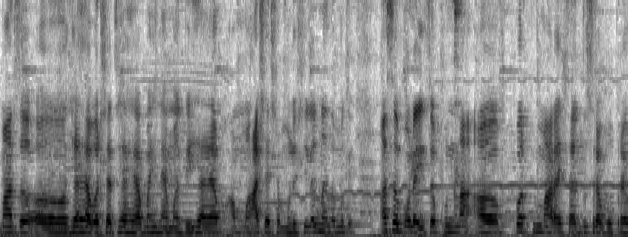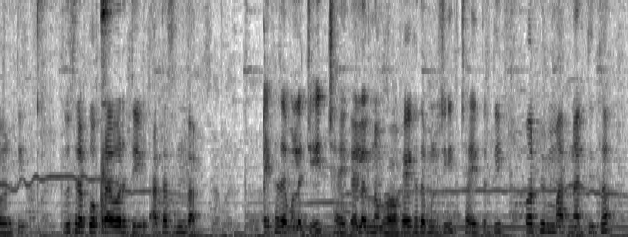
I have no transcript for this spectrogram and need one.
माझं ह्या ह्या वर्षात ह्या ह्या महिन्यामध्ये ह्या ह्या अशा अशा मुलीशी लग्न जमते असं बोलायचं पुन्हा परफ्यूम मारायचा दुसऱ्या कोपऱ्यावरती. दुसऱ्या कोपऱ्यावरती आता समजा एखाद्या मुलाची इच्छा आहे का लग्न व्हावं का एखाद्या मुलीची इच्छा आहे तर ती परफ्यूम मारणार तिथं.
